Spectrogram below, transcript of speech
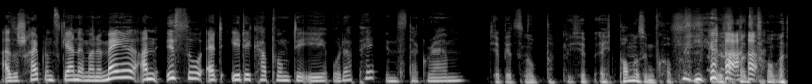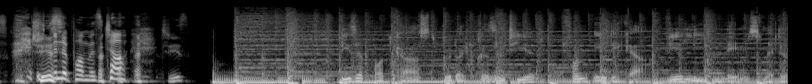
Also schreibt uns gerne immer eine Mail an isso.edeka.de oder per Instagram. Ich habe jetzt nur, ich habe echt Pommes im Kopf. Ja. Pommes. Tschüss. Ich finde Pommes. Ciao. Tschüss. Dieser Podcast wird euch präsentiert von Edeka. Wir lieben Lebensmittel.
